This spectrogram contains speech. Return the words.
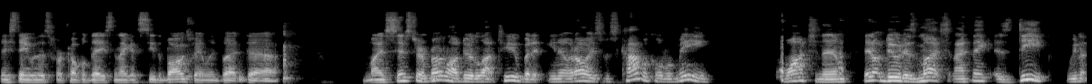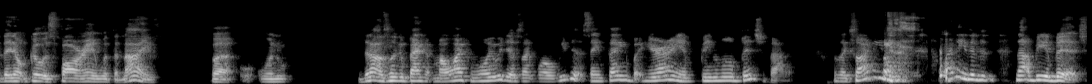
They stayed with us for a couple days, and I got to see the Boggs family, but. uh my sister and brother-in-law do it a lot too, but it, you know, it always was comical to me watching them. They don't do it as much, and I think as deep. We don't, they don't go as far in with the knife. But when then I was looking back at my wife and what we did, I was like, well, we did the same thing, but here I am being a little bitch about it. I was like, so I need to, I need to not be a bitch,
